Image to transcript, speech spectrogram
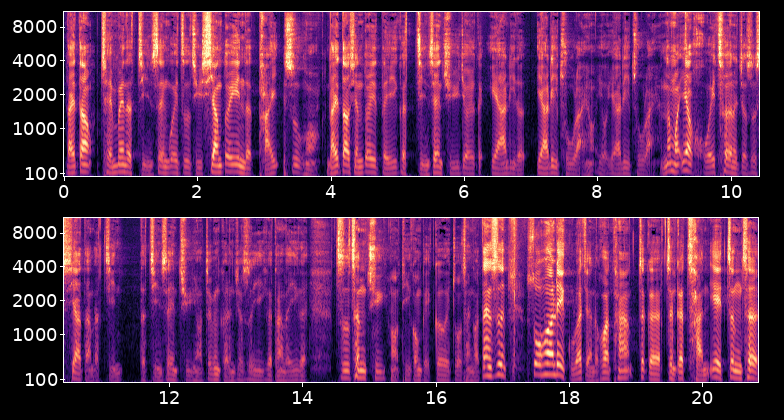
来到前面的颈线位置区，相对应的台数哈，来到相对的一个颈线区域，就有一个压力的压力出来哈，有压力出来。那么要回撤呢，就是下档的颈的颈线区哈，这边可能就是一个它的一个支撑区哈，提供给各位做参考。但是塑化类股来讲的话，它这个整个产业政策。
